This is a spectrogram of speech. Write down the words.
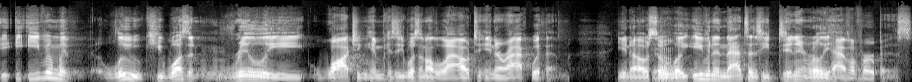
even with Luke, he wasn't really watching him because he wasn't allowed to interact with him. You know, so like even in that sense, he didn't really have a purpose.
